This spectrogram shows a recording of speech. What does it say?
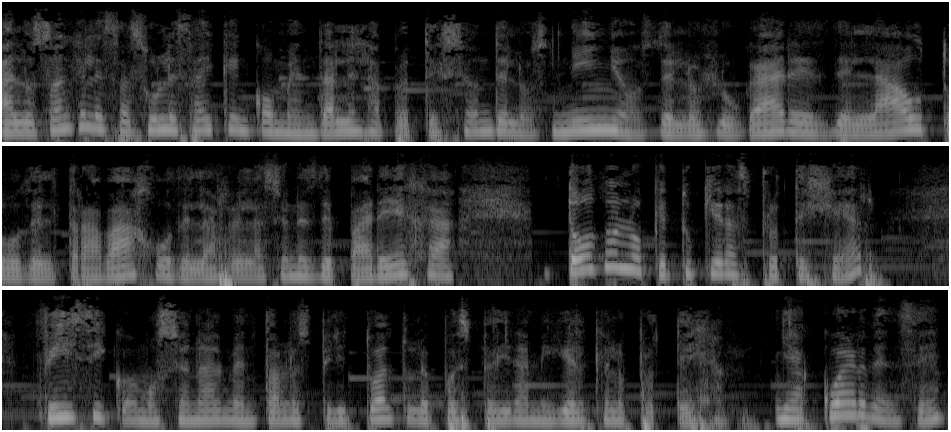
A los ángeles azules hay que encomendarles la protección de los niños, de los lugares, del auto, del trabajo, de las relaciones de pareja, todo lo que tú quieras proteger, físico, emocional, mental o espiritual, tú le puedes pedir a Miguel que lo proteja. Y acuérdense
